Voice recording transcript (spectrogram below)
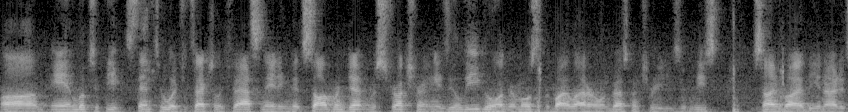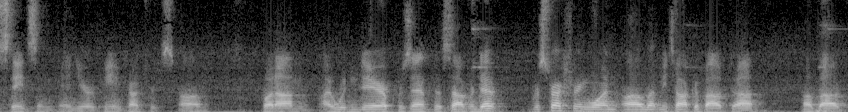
um, and looks at the extent to which it's actually fascinating that sovereign debt restructuring is illegal under most of the bilateral investment treaties, at least signed by the United States and, and European countries. Um, but um, I wouldn't dare present the sovereign debt restructuring one. Uh, let me talk about uh, about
